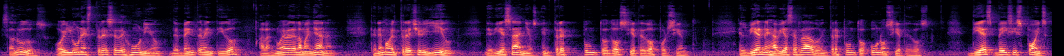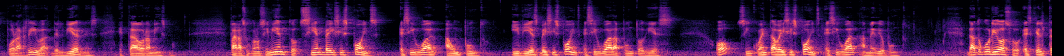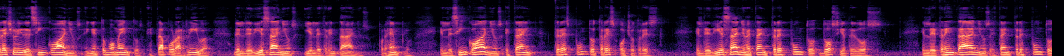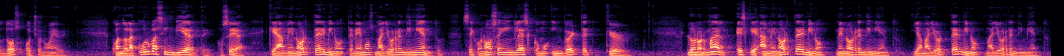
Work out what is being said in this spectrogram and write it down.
Saludos, hoy lunes 13 de junio de 2022 a las 9 de la mañana tenemos el Treasury Yield de 10 años en 3.272%. El viernes había cerrado en 3.172. 10 basis points por arriba del viernes está ahora mismo. Para su conocimiento, 100 basis points es igual a un punto y 10 basis points es igual a punto 10 o 50 basis points es igual a medio punto. Dato curioso es que el Treasury de 5 años en estos momentos está por arriba del de 10 años y el de 30 años. Por ejemplo, el de 5 años está en 3.383, el de 10 años está en 3.272, el de 30 años está en 3.289. Cuando la curva se invierte, o sea, que a menor término tenemos mayor rendimiento, se conoce en inglés como inverted curve. Lo normal es que a menor término, menor rendimiento y a mayor término, mayor rendimiento.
